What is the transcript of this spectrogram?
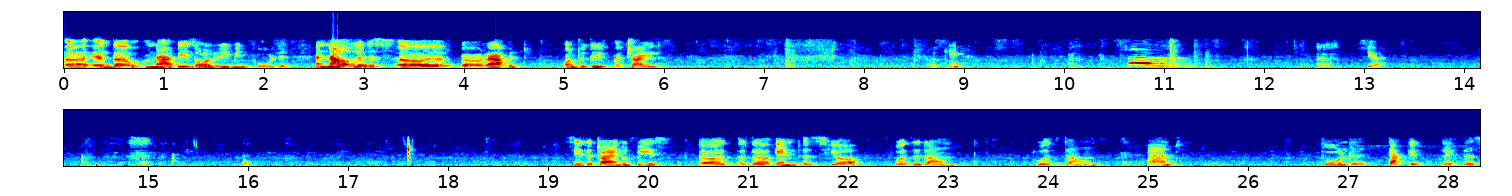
Uh, the nappy is already been folded. And now let us uh, uh, wrap it onto the uh, child. Okay. Here. See the triangle piece uh, the end is here. Towards the down. Towards down and fold it tuck it like this.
